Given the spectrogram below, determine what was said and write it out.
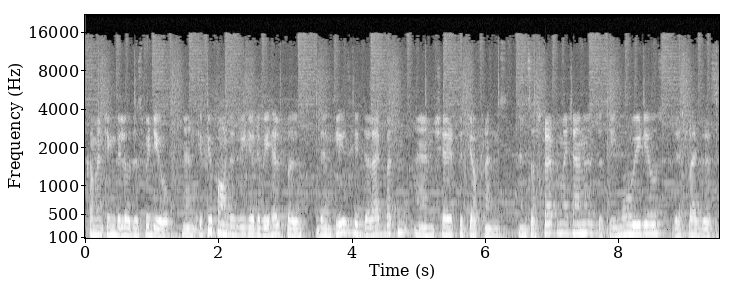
commenting below this video and if you found this video to be helpful then please hit the like button and share it with your friends and subscribe to my channel to see more videos just like this.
